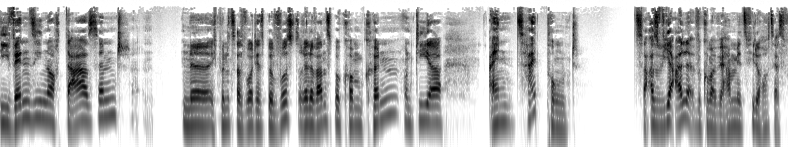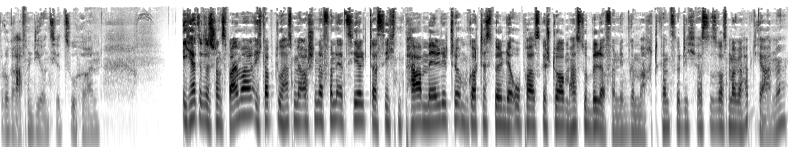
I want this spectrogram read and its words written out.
die, wenn sie noch da sind, eine, ich benutze das Wort jetzt bewusst, Relevanz bekommen können und die ja einen Zeitpunkt, also wir alle, guck mal, wir haben jetzt viele Hochzeitsfotografen, die uns hier zuhören. Ich hatte das schon zweimal. Ich glaube, du hast mir auch schon davon erzählt, dass sich ein Paar meldete, um Gottes Willen, der Opa ist gestorben, hast du Bilder von dem gemacht. Kannst du dich, hast du sowas mal gehabt? Ja, ne?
